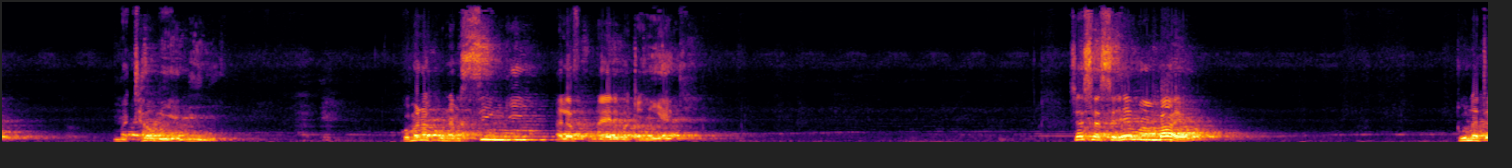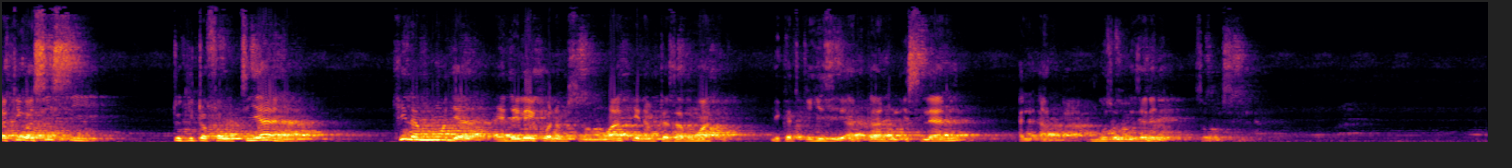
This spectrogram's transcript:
Matawi ya dini kwa maana kuna msingi alafu kuna yale matawi yake. Sasa sehemu ambayo tunatakiwa sisi tukitofautiana kila mmoja aendelee kuwa na msimamo wake na mtazamo wake. Ni katika hizi arkanul islami al-arba. Nguzo nne za nini? Za Uislamu.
